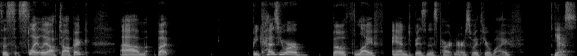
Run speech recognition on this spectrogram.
This is slightly off topic, um, but because you are both life and business partners with your wife. Yes.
